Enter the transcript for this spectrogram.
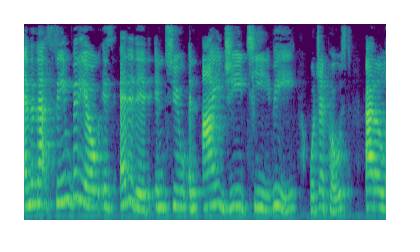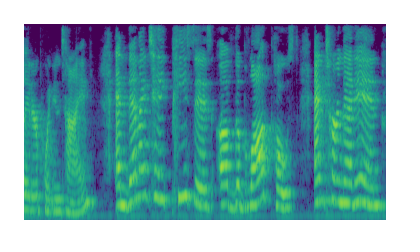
And then that same video is edited into an IGTV, which I post at a later point in time. And then I take pieces of the blog post and turn that in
